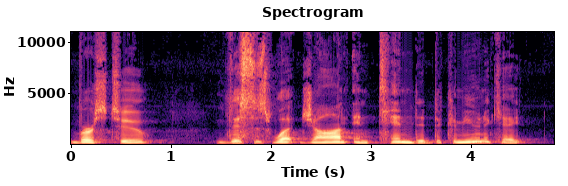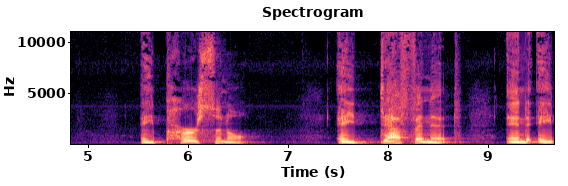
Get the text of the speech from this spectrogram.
verse 2, this is what John intended to communicate a personal, a definite, and a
